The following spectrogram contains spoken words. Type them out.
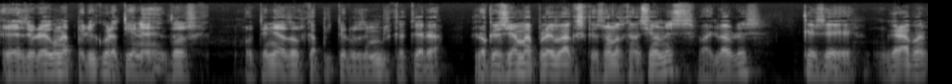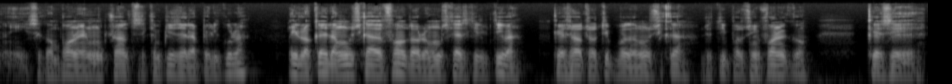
Desde luego una película tiene dos, o tenía dos capítulos de música que era lo que se llama playbacks, que son las canciones bailables que se graban y se componen mucho antes de que empiece la película, y lo que es la música de fondo, la música descriptiva, que es otro tipo de música de tipo sinfónico que se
